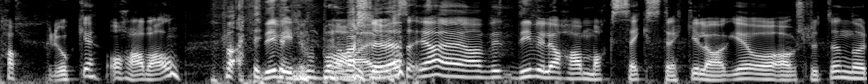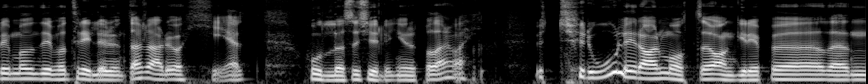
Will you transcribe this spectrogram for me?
takler jo ikke å ha ballen. De vil jo bare altså, ja, ja, ja, De vil jo ha maks seks trekk i laget og avslutte. Når de må drive og trille rundt der, så er det jo helt hodeløse kyllinger utpå der. Det var utrolig rar måte å angripe den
